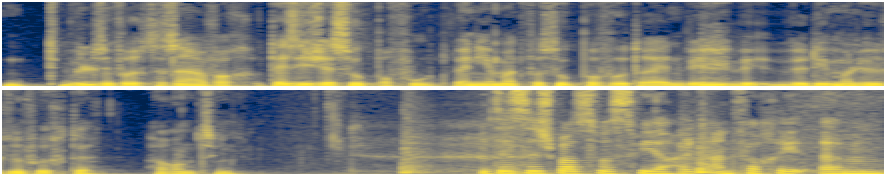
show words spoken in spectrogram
Und Hülsenfrüchte sind einfach, das ist ein Superfood. Wenn jemand von Superfood reden will, würde ich mal Hülsenfrüchte heranziehen. Das ist was, was wir halt einfach ähm,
